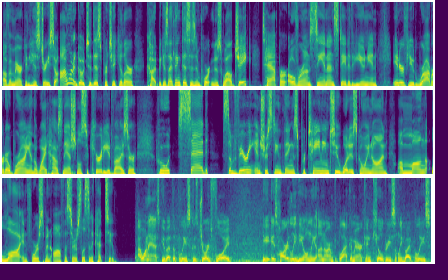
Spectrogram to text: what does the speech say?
of American history. So I want to go to this particular cut because I think this is important as well. Jake Tapper over on CNN State of the Union interviewed Robert O'Brien, the White House House National Security Advisor, who said some very interesting things pertaining to what is going on among law enforcement officers. Listen to cut two. I want to ask you about the police because George Floyd is hardly the only unarmed black American killed recently by police.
